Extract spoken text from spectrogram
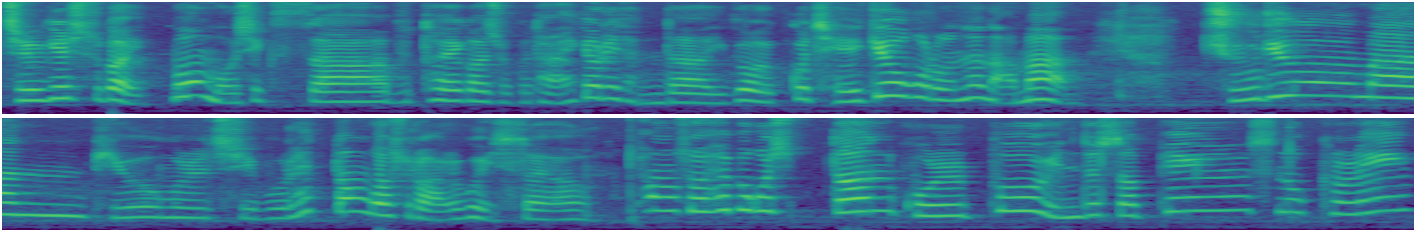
즐길 수가 있고 뭐 식사부터 해가지고 다 해결이 된다 이거였고 제 기억으로는 아마 주류만 비용을 지불했던 것으로 알고 있어요. 평소 해보고 싶던 골프, 윈드서핑, 스노클링,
